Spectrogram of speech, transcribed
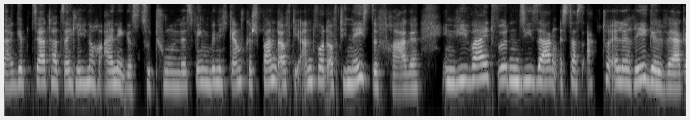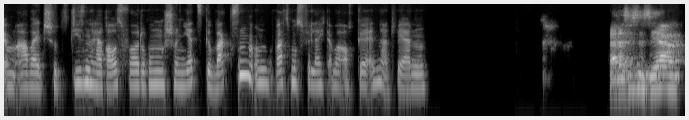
da gibt es ja tatsächlich noch einiges zu tun. Deswegen bin ich ganz gespannt auf die Antwort auf die nächste Frage. Inwieweit würden Sie sagen, ist das aktuelle Regelwerk im Arbeitsschutz diesen Herausforderungen schon jetzt gewachsen und was muss vielleicht aber auch geändert werden? Ja, das ist eine sehr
